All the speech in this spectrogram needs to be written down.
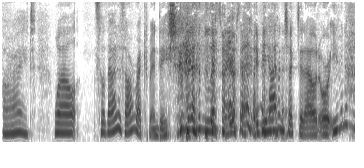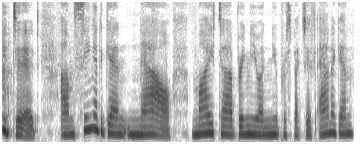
All right. Well, so that is our recommendation, listeners. If you haven't checked it out, or even if you did, um, seeing it again now might uh, bring you a new perspective. And again,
